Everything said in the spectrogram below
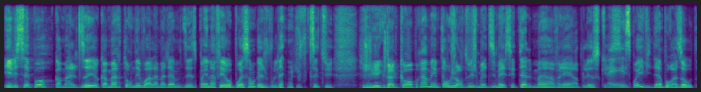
il ne sait pas comment le dire, comment retourner voir la madame et dire c'est pas une affaire au poisson que je voulais. tu sais, tu, je, le comprends. En même temps, aujourd'hui, je me dis, mais c'est tellement vrai en plus que c'est pas évident pour eux autres.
